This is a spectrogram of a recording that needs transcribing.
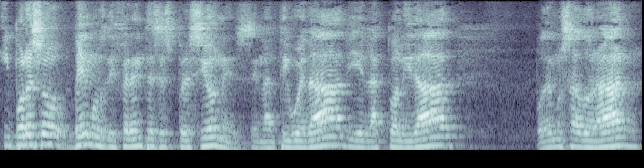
Y por eso vemos diferentes expresiones. En la antigüedad y en la actualidad podemos adorar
